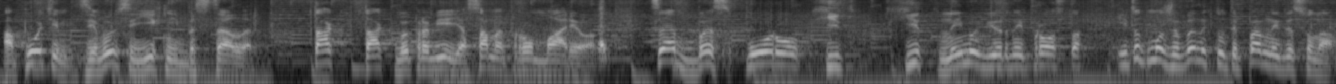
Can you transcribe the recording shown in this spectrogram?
А потім з'явився їхній бестселер. Так, так, ви праві, я саме про Маріо. Це без спору хіт. Хіт неймовірний просто. І тут може виникнути певний дисонанс,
